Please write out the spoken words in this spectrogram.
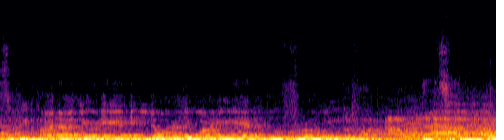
Because if we find out you're in and you don't really want to be in, we'll throw you the fuck out. That's how we do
